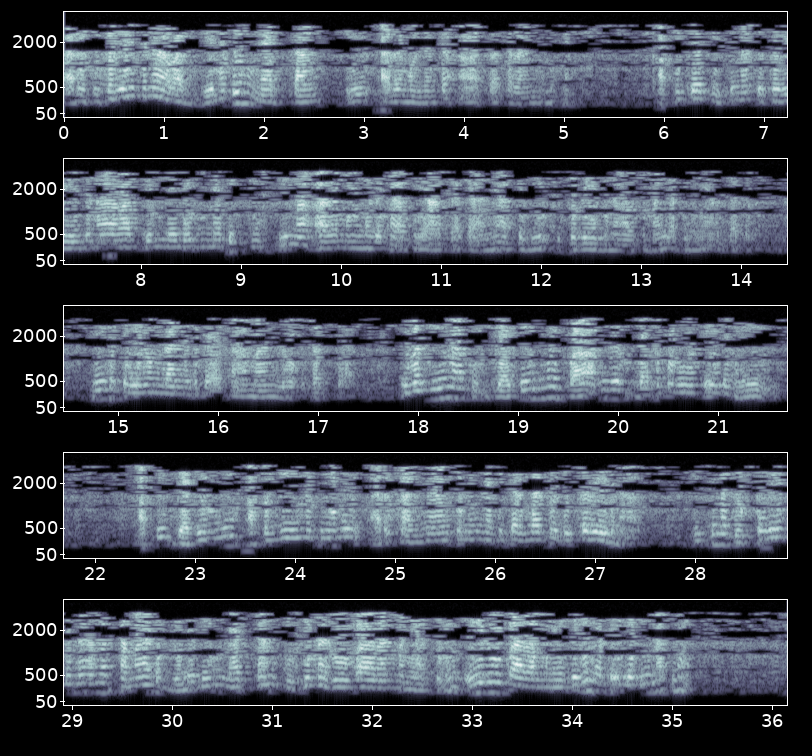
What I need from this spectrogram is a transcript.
අර සුඛ වේදනාවක් ගෙන දුන්නේ නැත්නම් ඒ අරමුණට ආස්වාද කරන්නේ නැහැ. අපිට කිසිම සුඛ වේදනාවක් දෙන්නේ නැති කිසිම අරමුණකට අපි ආශා කරන්නේ අපේ සුඛ වේදනාව තමයි අපි ආශා කරන්නේ. මේක තේරුම් ගන්නට බෑ සාමාන්‍ය ලෝක සත්‍යය. ඒ වගේම අපි ගැටෙන්නේ බාහිර දැකපු රූපයට නෙවෙයි. අපි ගැටෙන්නේ අපගේම තියෙන අර සංඥාවකින් නැති කරගත්ත දුක් වේදනාව. කිසිම දුක් වේදනාවක් සමානට ගෙන දෙන්නේ නැත්නම් කිසිම රූපාරම්මණයක් නෙවෙයි. ඒ රූපාරම්මණය කියන්නේ අපේ ගැටීමක් නෙවෙයි.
